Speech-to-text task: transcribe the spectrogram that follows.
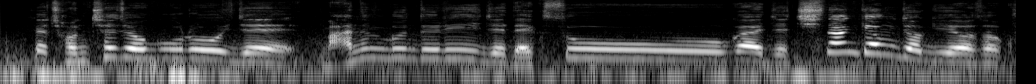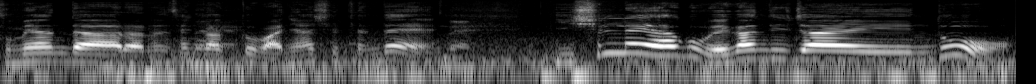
그러니까 전체적으로 이제 많은 분들이 이제 넥소가 이제 친환경적이어서 구매한다라는 생각도 네. 많이 하실 텐데 네. 이 실내하고 외관 디자인도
